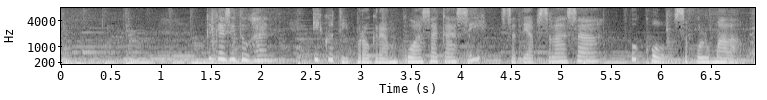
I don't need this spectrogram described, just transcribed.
Kekasih Tuhan, ikuti program Kuasa Kasih setiap Selasa pukul 10 malam.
